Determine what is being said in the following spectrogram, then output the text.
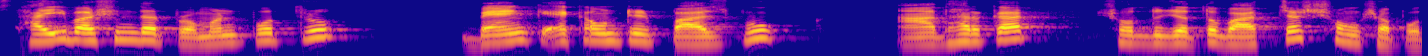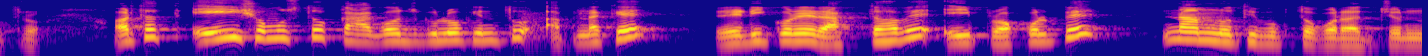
স্থায়ী বাসিন্দার প্রমাণপত্র, ব্যাংক অ্যাকাউন্টের পাসবুক, আধার কার্ড, সদ্যজাত বাচ্চার শংসাপত্র। অর্থাৎ এই সমস্ত কাগজগুলো কিন্তু আপনাকে রেডি করে রাখতে হবে এই প্রকল্পে নাম নথিভুক্ত করার জন্য।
